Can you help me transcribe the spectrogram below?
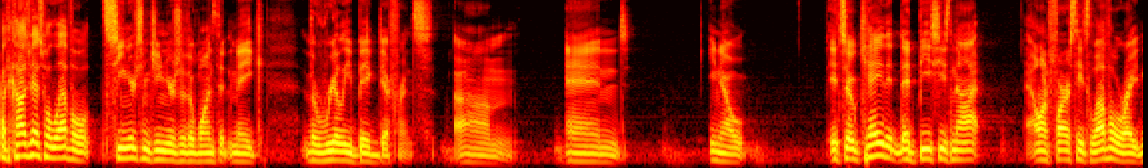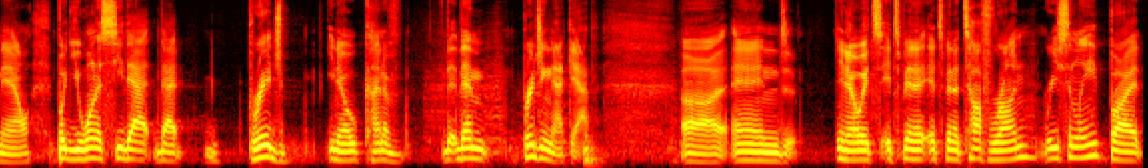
at the college basketball level, seniors and juniors are the ones that make the really big difference. Um, and you know, it's okay that, that BC's not on Far State's level right now, but you want to see that that bridge, you know, kind of th- them bridging that gap. Uh, and you know, it's it's been a, it's been a tough run recently, but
